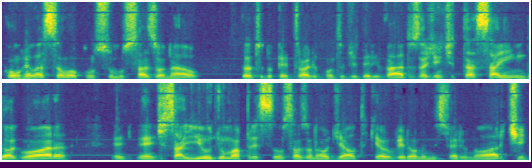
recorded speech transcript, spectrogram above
Com relação ao consumo sazonal, tanto do petróleo quanto de derivados, a gente está saindo agora, é, a gente saiu de uma pressão sazonal de alta, que é o verão no hemisfério norte,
